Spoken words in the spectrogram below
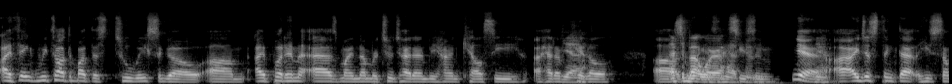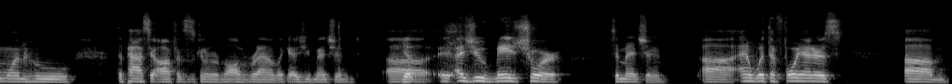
I think we talked about this two weeks ago. Um, I put him as my number two tight end behind Kelce, ahead of Yeah. Kittle. Uh, That's about where I have him. Yeah, Yeah. I just think that he's someone who the passing offense is going to revolve around, like as you mentioned, uh, as you made sure to mention. Uh, and with the 49ers um,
